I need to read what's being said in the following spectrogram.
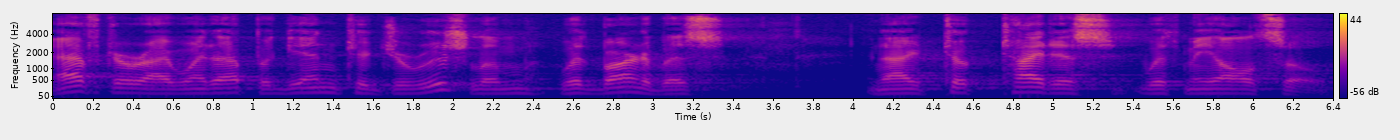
after I went up again to Jerusalem with Barnabas, and I took Titus with me also.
